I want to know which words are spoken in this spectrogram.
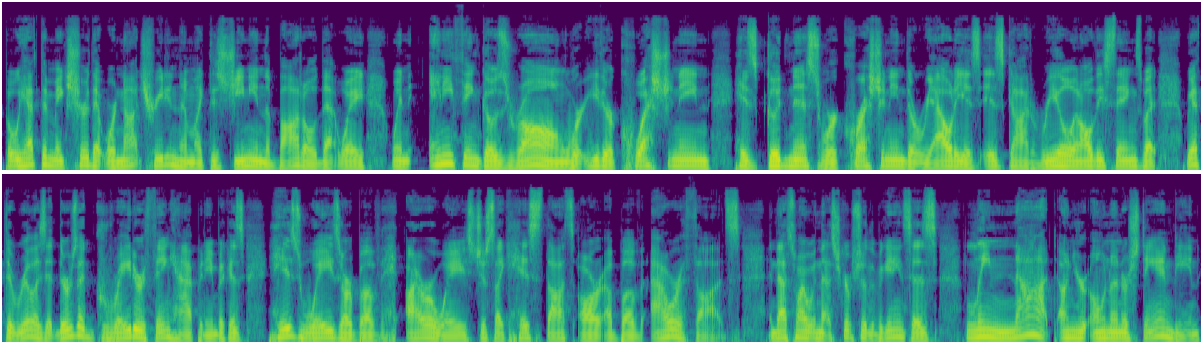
But we have to make sure that we're not treating Him like this genie in the bottle. That way, when anything goes wrong, we're either questioning His goodness, we're questioning the reality is, is God real and all these things. But we have to realize that there's a greater thing happening because His ways are above our ways, just like His thoughts are above our thoughts. And that's why when that scripture at the beginning says, lean not on your own understanding,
